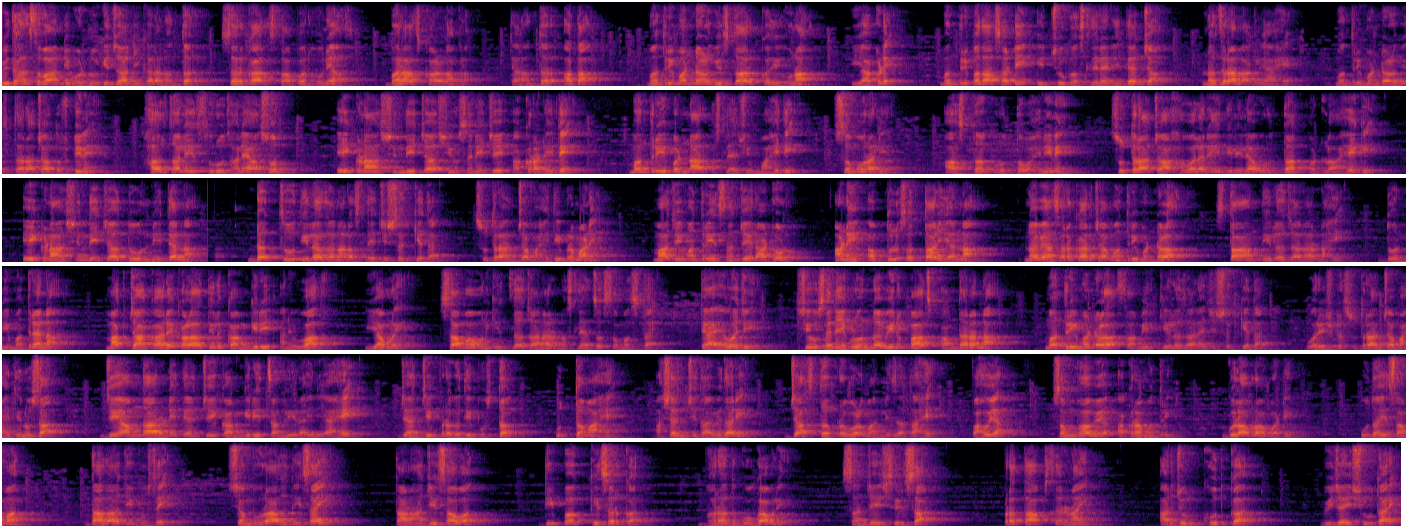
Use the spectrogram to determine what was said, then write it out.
विधानसभा निवडणुकीच्या निकालानंतर सरकार स्थापन होण्यास बराच काळ लागला. त्यानंतर आता मंत्रिमंडळ विस्तार कधी होणार याकडे मंत्रिपदासाठी इच्छुक असलेल्या नेत्यांच्या नजरा लागल्या आहे मंत्रिमंडळ विस्ताराच्या दृष्टीने हालचाली सुरू झाल्या असून एकनाथ शिंदेच्या शिवसेनेचे अकरा नेते मंत्री बनणार असल्याची माहिती समोर आली आज तक वृत्तवाहिनीने सूत्राच्या हवाल्याने दिलेल्या वृत्तात म्हटलं आहे की एकनाथ शिंदेच्या दोन नेत्यांना डच्चू दिला जाणार असल्याची शक्यता आहे. सूत्रांच्या माहितीप्रमाणे माजी मंत्री संजय राठोड आणि अब्दुल सत्तार यांना नव्या सरकारच्या मंत्रिमंडळात स्थान दिलं जाणार नाही. दोन्ही मंत्र्यांना मागच्या कार्यकाळातील कामगिरी आणि वाद यामुळे सामावून घेतलं जाणार नसल्याचं समजत आहे त्याऐवजी शिवसेनेकडून नवीन पाच आमदारांना मंत्रिमंडळात सामील केलं जाण्याची शक्यता आहे. वरिष्ठ सूत्रांच्या माहितीनुसार जे आमदार नेत्यांची कामगिरी चांगली राहिली आहे ज्यांची प्रगती पुस्तक उत्तम आहे अशांची दावेदारी जास्त प्रबळ मानली जात आहे. पाहूया. संभाव्य अकरा मंत्री. गुलाबराव पाटील उदय सामंत दादाजी भुसे शंभूराज देसाई तानाजी सावंत दीपक केसरकर भरत गोगावले संजय शिरसाट प्रताप सरनाईक अर्जुन खोतकर विजय शिवतारे.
